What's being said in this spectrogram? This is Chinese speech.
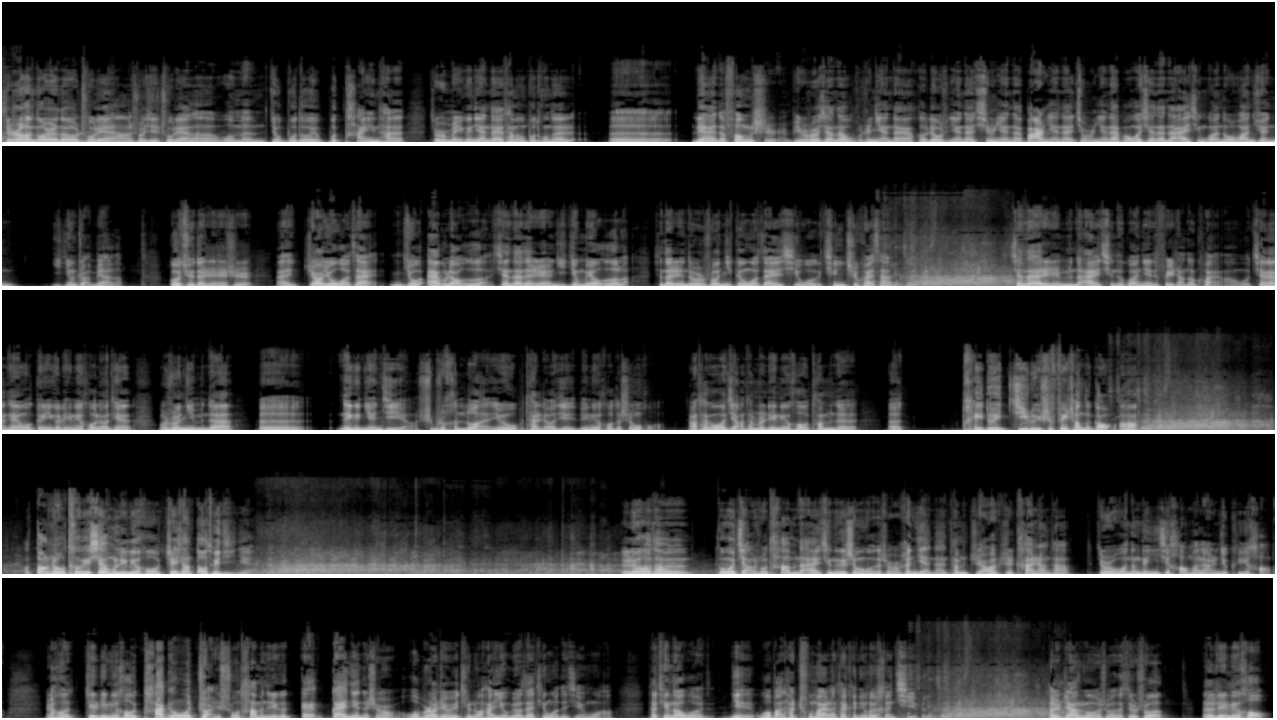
其实很多人都有初恋啊。说起初恋了，我们就不得不谈一谈，就是每个年代他们不同的呃恋爱的方式。比如说，现在五十年代和六十年代、七十年代、八十年代、九十年代，包括现在的爱情观都完全已经转变了。过去的人是，哎，只要有我在，你就挨不了饿。现在的人已经没有饿了，现在人都是说，你跟我在一起，我请你吃快餐。现在人们的爱情的观念就非常的快啊！我前两天我跟一个零零后聊天，我说你们的呃。那个年纪啊，是不是很乱？因为我不太了解零零后的生活。然后他跟我讲，他们零零后他们的呃配对几率是非常的高啊。当时我特别羡慕零零后，真想倒退几年。零零后他们跟我讲述他们的爱情的生活的时候很简单，他们只要是看上他，就是我能跟你一起好吗？两人就可以好了。然后这零零后他跟我转述他们的这个概概念的时候，我不知道这位听众还有没有在听我的节目啊？他听到我念我把他出卖了，他肯定会很气愤。他是这样跟我说的，就是说，呃，零零后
